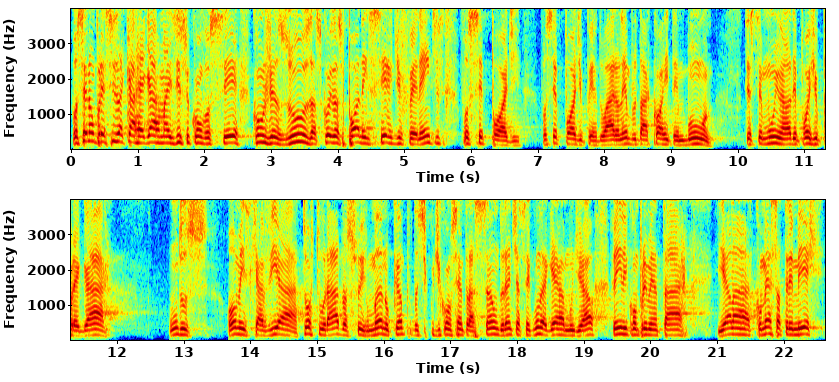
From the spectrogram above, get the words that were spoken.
Você não precisa carregar mais isso com você, com Jesus, as coisas podem ser diferentes, você pode você pode perdoar. Eu lembro da Corre Tembum, testemunho, ela depois de pregar, um dos homens que havia torturado a sua irmã no campo de concentração durante a Segunda Guerra Mundial, vem lhe cumprimentar e ela começa a tremer.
